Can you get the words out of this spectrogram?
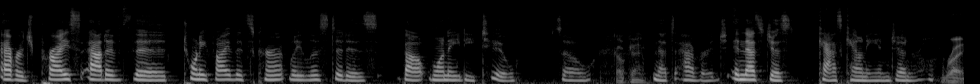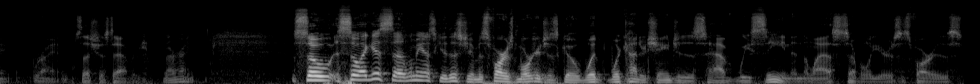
average price out of the 25 that's currently listed is about 182 so Okay. that's average, and that's just Cass County in general. Right, right. So that's just average. All right. So, so I guess uh, let me ask you this, Jim. As far as mortgages go, what what kind of changes have we seen in the last several years as far as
